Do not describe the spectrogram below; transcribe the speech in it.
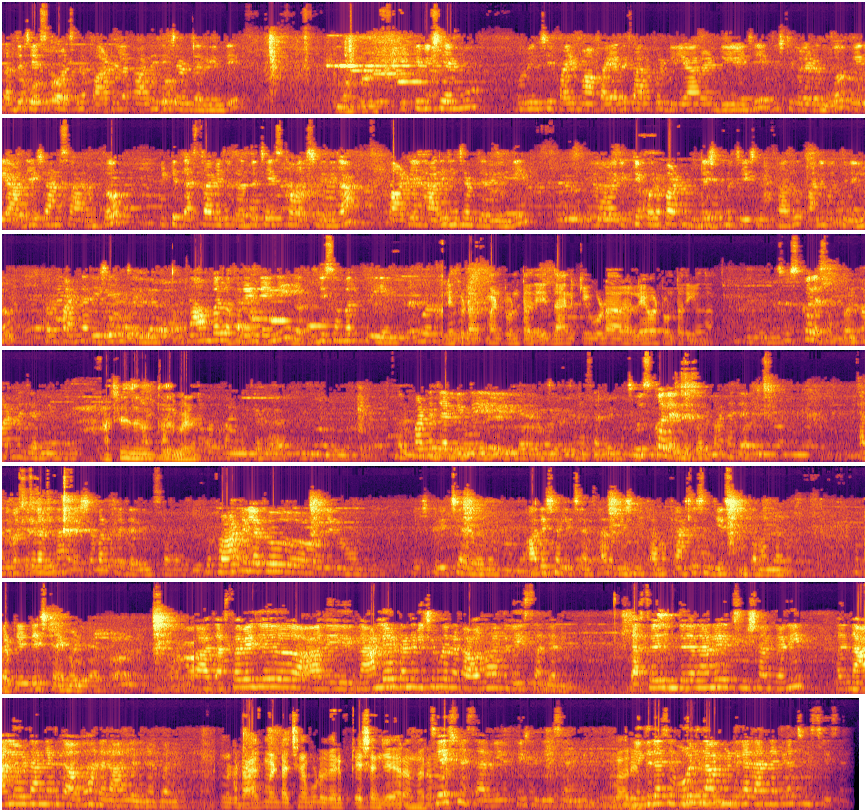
రద్దు చేసుకోవాల్సిన పార్టీలకు ఆదేశించడం జరిగింది. ఇట్టి విషయము గురించి పై మా పై అధికారులకు డిఆర్ అండ్ డిఐజీ దృష్టి వెళ్ళడంతో వీరి ఆదేశానుసారంతో ఇట్టి దస్తావేజులు రద్దు చేసుకోవాల్సినదిగా పార్టీలను ఆదేశించడం జరిగింది. ఇట్టి పొరపాటును ఉద్దేశంగా చేసింది కాదు పని ఒత్తిడిలో పొరపాటున రిజిస్ట్రేషన్ జరిగింది. నవంబర్ ఒక రెండైంది డిసెంబర్ త్రీ అయింది. లింక్ డాక్యుమెంట్ ఉంటుంది దానికి కూడా లేఅవుట్ ఉంటుంది కదా? చూసుకోలేదు సార్ పొరపాటున జరిగింది. అట్లే జరుగుతుంది మేడం. పొరపాటున జరిగింది చూసుకోలేదు పొరపాటున జరిగింది. జరిగింది సార్ పార్టీలకు నేను ఇచ్చాను ఆదేశాలు ఇచ్చాను సార్. రిజిస్ట్రేషన్ తమ క్యాన్సిలేషన్ చేసుకుంటామన్నారు. ఒక టెన్ డేస్ టైం అడిగారు ఆ దస్తావేజ్ అది నాన్ లేఅవుట్ అనే విషయం కూడా నాకు అవగాహన లేదు సార్ అది. దస్తావేజ్ ఉంది కదా అని చూశాను కానీ అది నాన్ లేఅవుట్ అన్నట్టుగా అవగాహన రాలేదు నాకు అది. మీకు డాక్యుమెంట్ వచ్చినప్పుడు వెరిఫికేషన్ చేయరా మరి? చేసిన సార్ వెరిఫికేషన్ చేశాను. మరి? ఎందుకంటే ఓల్డ్ డాక్యుమెంట్ కదా అన్నట్టుగా చూసి చేశాను.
